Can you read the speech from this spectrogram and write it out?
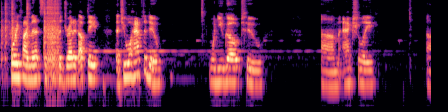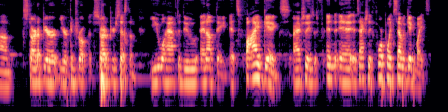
45 minutes. Is the dreaded update that you will have to do when you go to um, actually um, start up your your control start up your system. You will have to do an update. It's five gigs. Actually, it's, it's actually 4.7 gigabytes.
